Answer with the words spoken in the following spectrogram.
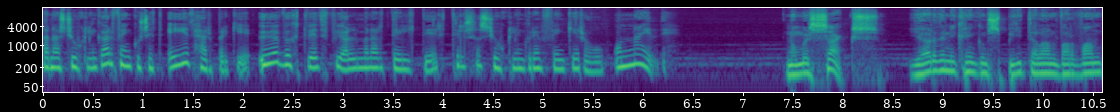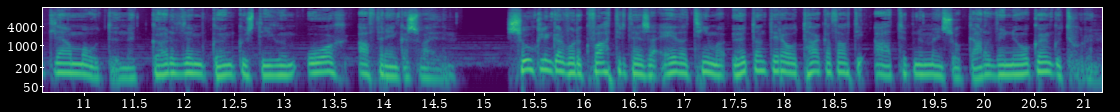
Þannig að sjúklingar fengu sitt eigið herbergi öfugt við fjölmennar deildir til þess að sjúklingurinn fengi ró og næði. Númer 6. Jörðin í kringum spítalan var vandlega mótuð með görðum, göngustígum og afþreyingasvæðum. Sjúklingar voru kvartir til þess að eigða tíma utandira og taka þátt í atöpnum eins og garðvinnu og göngutúrum.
